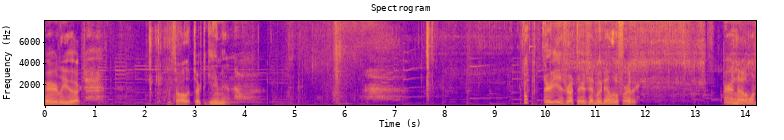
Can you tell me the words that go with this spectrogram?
Barely hooked. That's all it took to get him in. Oh, there he is right there. Just had moved down a little further. There's another one.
